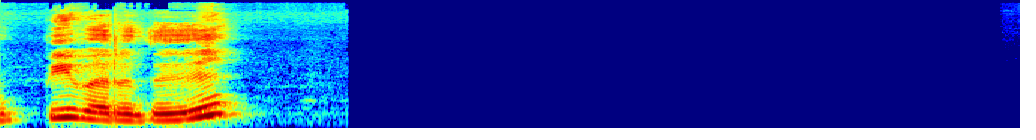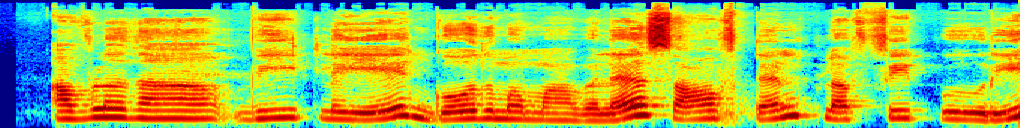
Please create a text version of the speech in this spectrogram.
உப்பி வருது. அவ்வளோதான் வீட்லேயே கோதுமை மாவில் soft and fluffy puri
